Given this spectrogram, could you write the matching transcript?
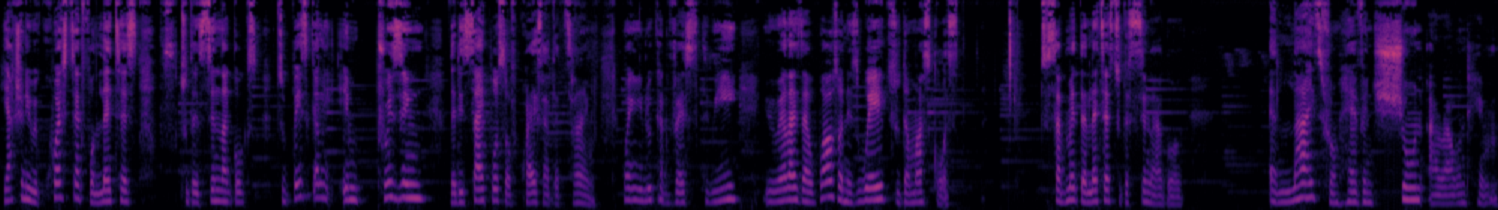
He actually requested for letters to the synagogues to basically imprison the disciples of Christ at the time. When you look at verse 3, you realize that whilst on his way to Damascus to submit the letters to the synagogue, a light from heaven shone around him.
